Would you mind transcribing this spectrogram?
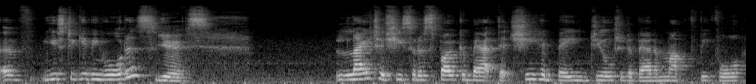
of used to giving orders. Yes. Later, she sort of spoke about that she had been jilted about a month before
